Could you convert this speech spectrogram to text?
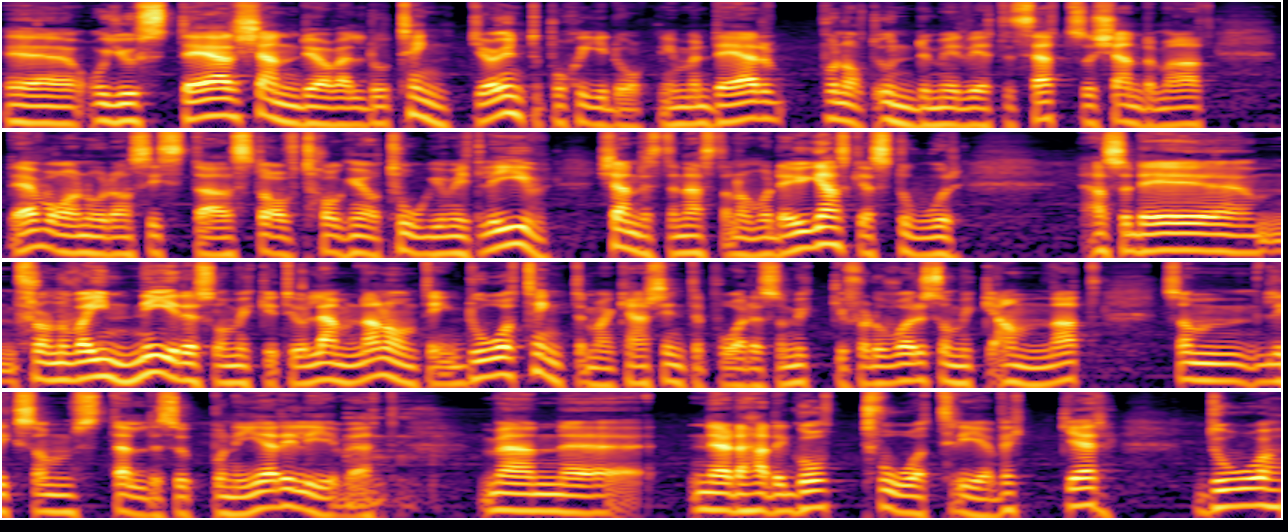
Eh, och just där kände jag väl, då tänkte jag ju inte på skidåkning, men där på något undermedvetet sätt så kände man att det var nog de sista stavtagen jag tog i mitt liv, kändes det nästan om. Och det är ju ganska stor Alltså det, från att vara inne i det så mycket till att lämna någonting, då tänkte man kanske inte på det så mycket för då var det så mycket annat som liksom ställdes upp och ner i livet. Men eh, när det hade gått två, tre veckor då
